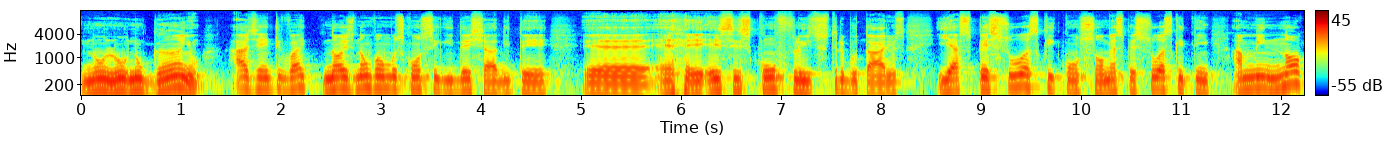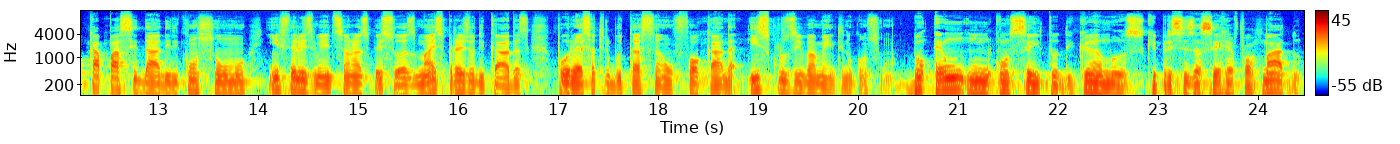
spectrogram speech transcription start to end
no, no ganho, a gente vai, nós não vamos conseguir deixar de ter é, é, esses conflitos tributários e as pessoas que consomem, as pessoas que têm a menor capacidade de consumo, infelizmente, são as pessoas mais prejudicadas por essa tributação focada exclusivamente no consumo. Bom, é um, um conceito, digamos, que precisa ser reformado.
